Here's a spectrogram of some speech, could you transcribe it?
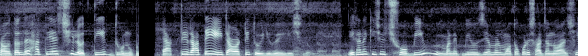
সাঁওতালদের হাতিয়ার ছিল তীর ধনুক। একটি রাতেই এই টাওয়ারটি তৈরি হয়ে গেছিল। এখানে কিছু ছবি মানে মিউজিয়ামের মতো করে সাজানো আছে।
